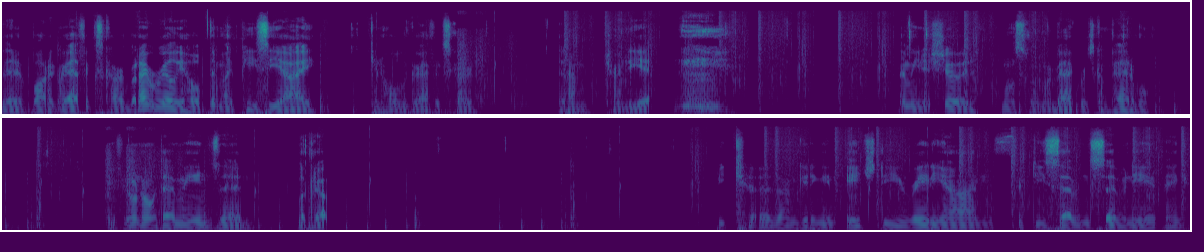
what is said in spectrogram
That have bought a graphics card, but I really hope that my PCI can hold a graphics card that I'm trying to get. I mean, it should. Most of them are backwards compatible. If you don't know what that means, then look it up. Because I'm getting an HD Radeon 5770, I think.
